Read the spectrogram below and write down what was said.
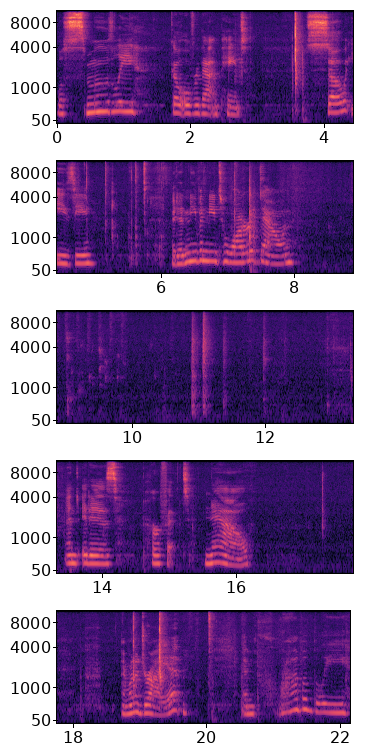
will smoothly go over that and paint. So easy. I didn't even need to water it down. And it is perfect. Now, I want to dry it and probably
